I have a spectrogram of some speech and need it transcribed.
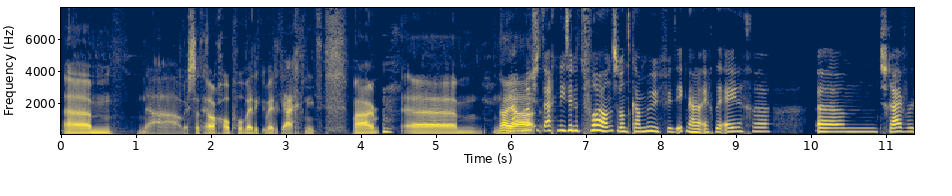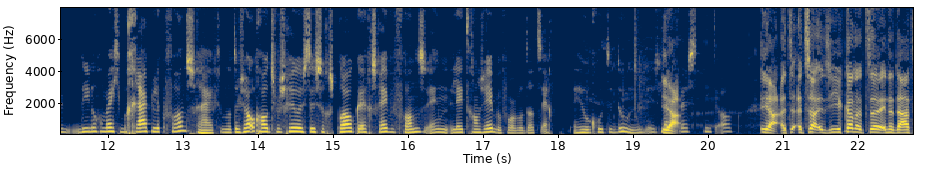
Um, nou, is dat heel erg hoopvol? Weet ik, weet ik eigenlijk niet. Maar, um, nou ja. Waarom je het eigenlijk niet in het Frans? Want Camus vind ik nou echt de enige um, schrijver die nog een beetje begrijpelijk Frans schrijft. Omdat er zo'n groot verschil is tussen gesproken en geschreven Frans. En L'étranger bijvoorbeeld. Dat is echt heel goed te doen. Is dat ja. best niet ook? Ja, het, het je kan het uh, inderdaad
